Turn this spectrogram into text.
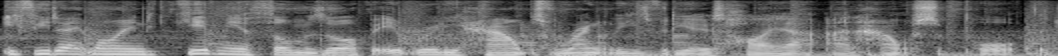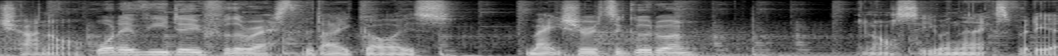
if you don't mind give me a thumbs up it really helps rank these videos higher and helps support the channel. Whatever you do for the rest of the day guys make sure it's a good one and I'll see you in the next video.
